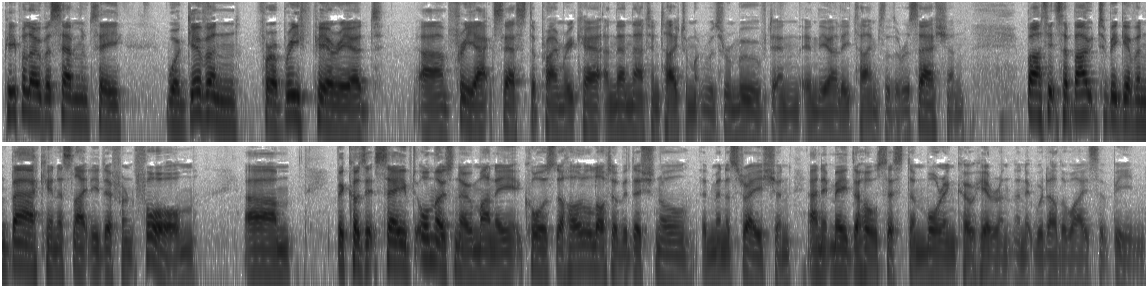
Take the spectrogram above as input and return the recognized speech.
people over 70 were given for a brief period um, free access to primary care, and then that entitlement was removed in, in the early times of the recession. But it's about to be given back in a slightly different form. Um, because it saved almost no money, it caused a whole lot of additional administration, and it made the whole system more incoherent than it would otherwise have been.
